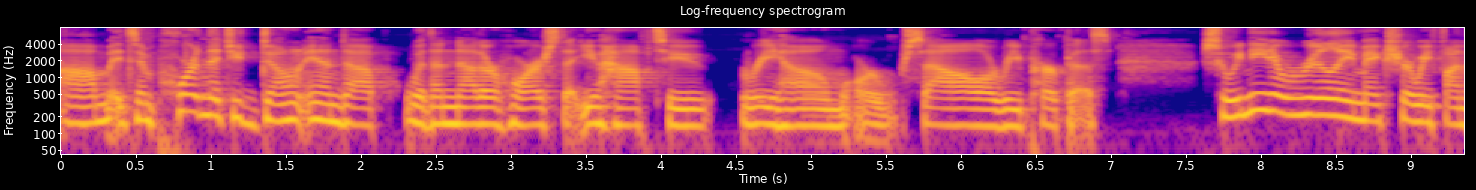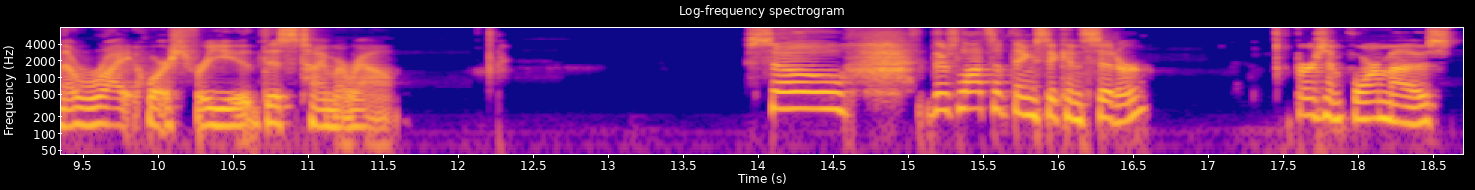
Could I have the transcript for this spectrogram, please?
Um, it's important that you don't end up with another horse that you have to rehome or sell or repurpose. So we need to really make sure we find the right horse for you this time around. So there's lots of things to consider. First and foremost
